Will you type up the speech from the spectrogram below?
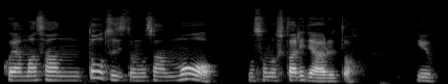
小山さんと辻友さんも、もうその二人であるという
